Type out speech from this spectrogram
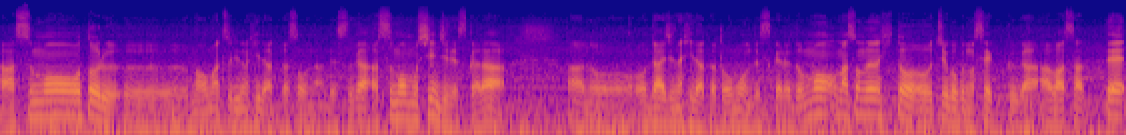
あ相撲を取る、まあ、お祭りの日だったそうなんですが相撲も神事ですからあの大事な日だったと思うんですけれども、まあ、その日と中国の節句が合わさって、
